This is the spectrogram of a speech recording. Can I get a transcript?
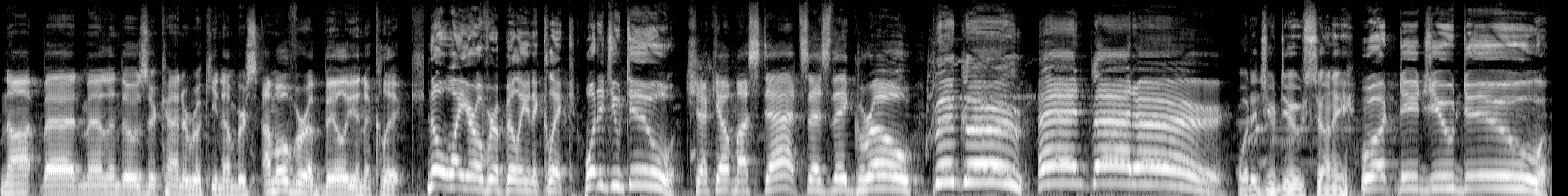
Not bad, Melon. Those are kind of rookie numbers. I'm over a billion a click. No way you're over a billion a click. What did you do? Check out my stats as they grow bigger and better. What did you do, Sunny? What did you do?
